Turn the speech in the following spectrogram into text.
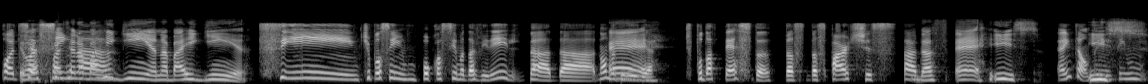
Pode Eu ser que pode assim ser na barriguinha, na barriguinha. Sim, tipo assim, um pouco acima da virilha, da, da não da virilha, É, tipo da testa, das, das partes, sabe? das, é, isso. É, então, tem, Isso. tem,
